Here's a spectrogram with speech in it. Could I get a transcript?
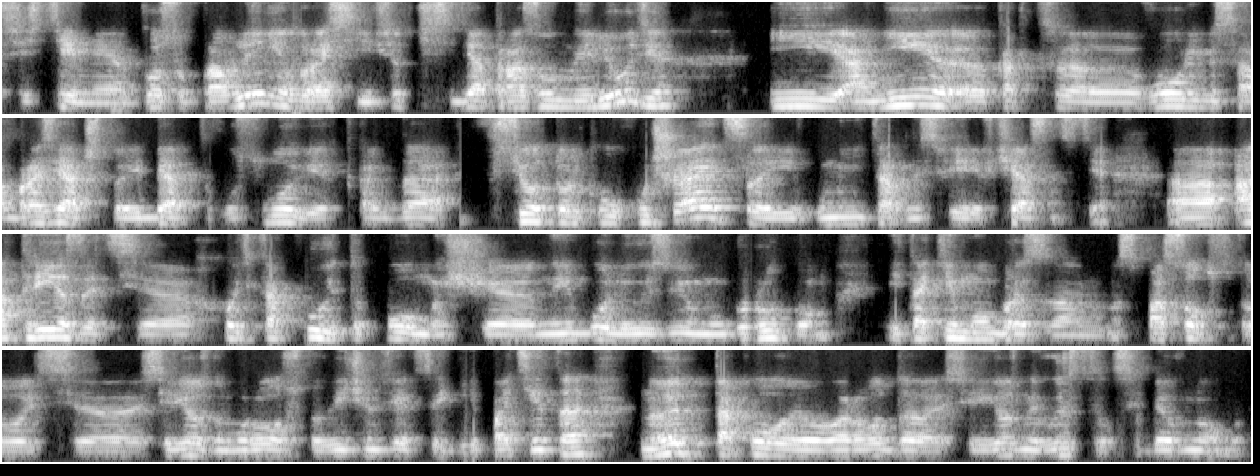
системе госуправления в России все-таки сидят разумные люди – и они э, как-то вовремя сообразят, что, ребят, в условиях, когда все только ухудшается, и в гуманитарной сфере в частности, э, отрезать э, хоть какую-то помощь наиболее уязвимым группам и таким образом способствовать серьезному росту ВИЧ-инфекции и гепатита, но это такого рода серьезный выстрел себе в ногу.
